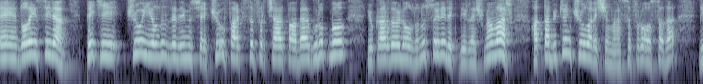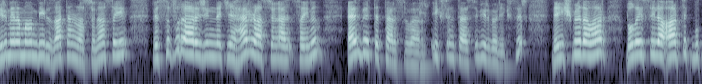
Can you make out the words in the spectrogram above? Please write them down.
E, dolayısıyla peki Q yıldız dediğimiz şey Q fark 0 çarpı Abel grup mu? Yukarıda öyle olduğunu söyledik. Birleşme var. Hatta bütün Q'lar için var. 0 olsa da birim eleman 1 zaten rasyonel sayı ve 0 haricindeki her rasyonel sayının elbette tersi var. X'in tersi 1 bölü X'tir. Değişme de var. Dolayısıyla artık bu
